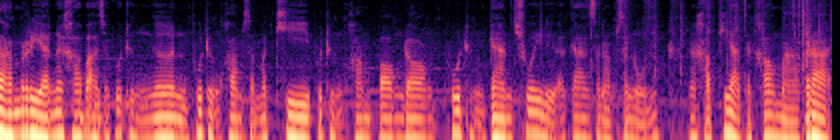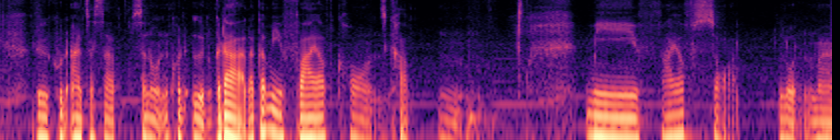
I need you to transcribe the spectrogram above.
สามเหรียญนะครับอาจจะพูดถึงเงิน พูดถึงความสมัคคี พูดถึงความปองดอง พูดถึงการช่วยเหลือการสนับสนุนนะครับที่อาจจะเข้ามาก็ได้ หรือคุณอาจจะสนับสนุนคนอื่นก็ได้ แล้วก็มี Five of Coins ครับมี Five of Swords หล่นมา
